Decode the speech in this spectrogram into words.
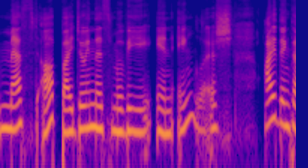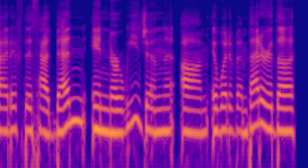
messed up by doing this movie in English. I think that if this had been in Norwegian, um, it would have been better. The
